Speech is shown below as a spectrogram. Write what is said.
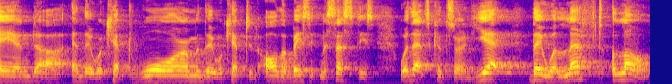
and, uh, and they were kept warm, they were kept in all the basic necessities where that's concerned. Yet they were left alone.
